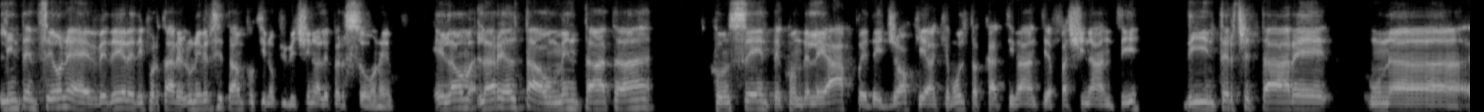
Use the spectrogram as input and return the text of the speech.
l'intenzione è vedere di portare l'università un pochino più vicino alle persone. E la, la realtà aumentata consente con delle app e dei giochi anche molto accattivanti e affascinanti di intercettare una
